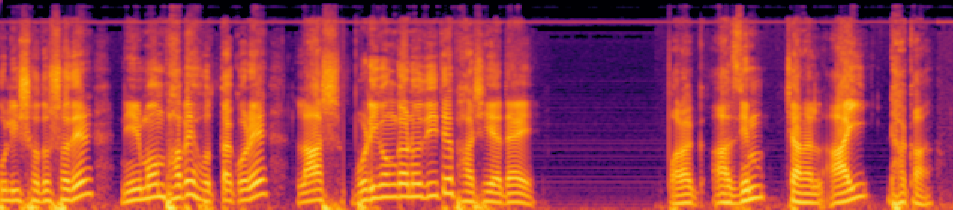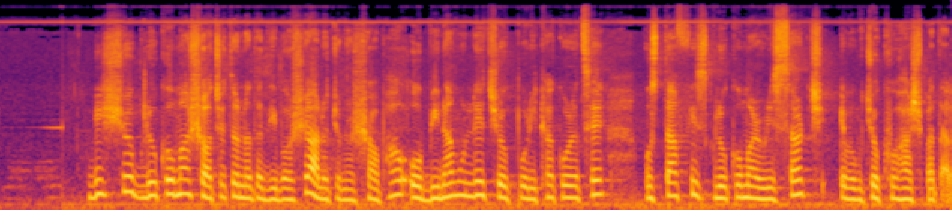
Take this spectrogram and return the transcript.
পুলিশ সদস্যদের নির্মমভাবে হত্যা করে লাশ বুড়িগঙ্গা নদীতে ভাসিয়ে দেয়। পরাগ আজিম, চ্যানেল আই, ঢাকা। বিশ্ব গ্লুকোমা সচেতনতা দিবসে আলোচনা সভা ও বিনামূল্যে চোখ পরীক্ষা করেছে মুস্তাফিজ গ্লুকোমা রিসার্চ এবং চক্ষু হাসপাতাল।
